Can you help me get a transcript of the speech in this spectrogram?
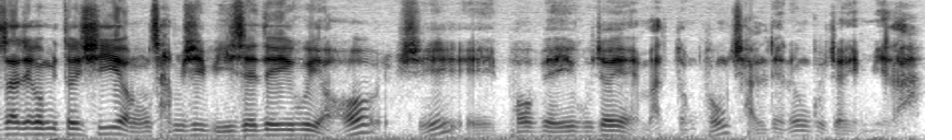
84제곱미터 C형 32세대이고요. 역시 포베이 구조에 맞동풍 잘 되는 구조입니다.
